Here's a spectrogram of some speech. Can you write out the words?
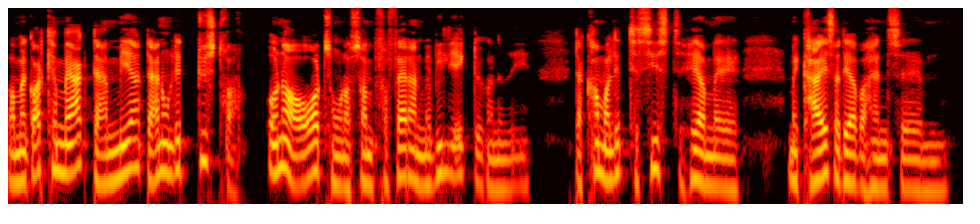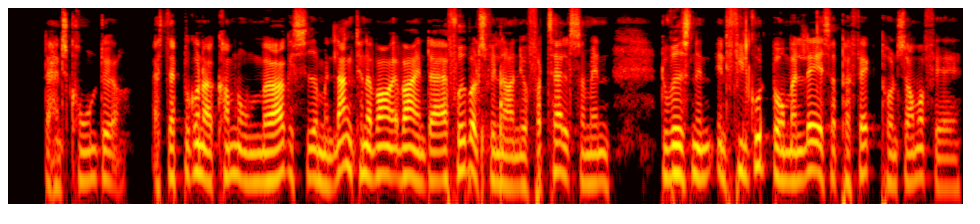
hvor man godt kan mærke, der er mere, der er nogle lidt dystre under- og overtoner, som forfatteren med vilje ikke dykker ned i der kommer lidt til sidst her med, med Kaiser der, hvor hans, øh, da hans kone dør. Altså der begynder at komme nogle mørke sider, men langt hen ad vejen, der er fodboldsvinderen jo fortalt som en, du ved, sådan en, en feel good bog man læser perfekt på en sommerferie.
